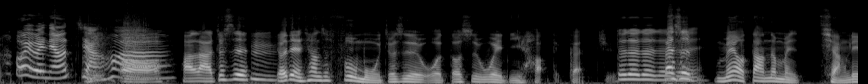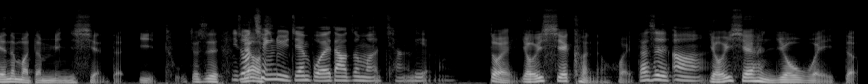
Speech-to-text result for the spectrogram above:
我以为你要讲话、啊哦，好啦，就是嗯，有点像是父母，就是我都是为你好的感觉。对对对对，但是对没有到那么强烈、那么的明显的意图，就是你说情侣间不会到这么强烈吗？对，有一些可能会，但是嗯，有一些很幽微的，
